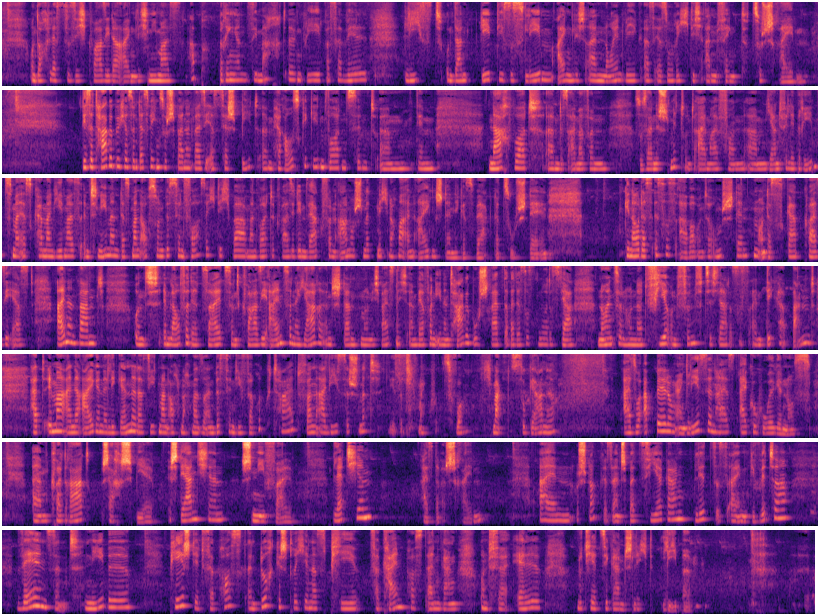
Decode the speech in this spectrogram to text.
Und doch lässt sie sich quasi da eigentlich niemals abbringen. Sie macht irgendwie, was er will liest und dann geht dieses Leben eigentlich einen neuen Weg, als er so richtig anfängt zu schreiben. Diese Tagebücher sind deswegen so spannend, weil sie erst sehr spät ähm, herausgegeben worden sind. Ähm, dem Nachwort, ähm, das einmal von Susanne Schmidt und einmal von ähm, Jan Philipp Remsmer ist, kann man jemals entnehmen, dass man auch so ein bisschen vorsichtig war. Man wollte quasi dem Werk von Arno Schmidt nicht nochmal ein eigenständiges Werk dazustellen. Genau das ist es aber unter Umständen und es gab quasi erst einen Band und im Laufe der Zeit sind quasi einzelne Jahre entstanden und ich weiß nicht, ähm, wer von Ihnen Tagebuch schreibt, aber das ist nur das Jahr 1954, ja, das ist ein dicker Band, hat immer eine eigene Legende, da sieht man auch noch mal so ein bisschen die Verrücktheit von Alice Schmidt. Lese die mal kurz vor. Ich mag das so gerne. Also Abbildung, ein Gläschen heißt Alkoholgenuss. Ähm, Quadrat, Schachspiel. Sternchen, Schneefall. Blättchen heißt aber Schreiben. Ein Stock ist ein Spaziergang. Blitz ist ein Gewitter. Wellen sind Nebel. P steht für Post, ein durchgestrichenes P für keinen Posteingang und für L notiert sie ganz schlicht Liebe.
